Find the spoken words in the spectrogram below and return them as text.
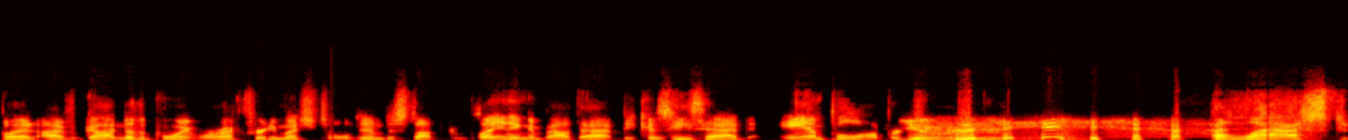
But I've gotten to the point where I've pretty much told him to stop complaining about that because he's had ample opportunity the last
